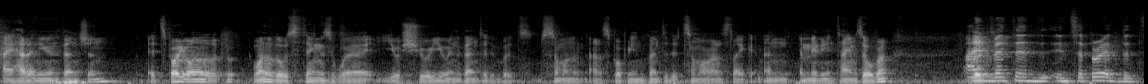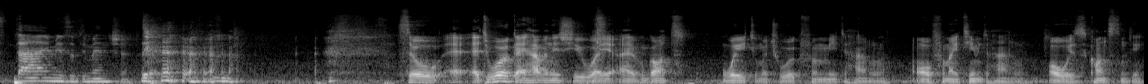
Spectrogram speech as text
I had a new invention. It's probably one of the, one of those things where you're sure you invented it, but someone else probably invented it somewhere else, like an, a million times over. I But- invented in separate that time is a dimension. So at work, I have an issue where I've got way too much work for me to handle, or for my team to handle, always, constantly.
